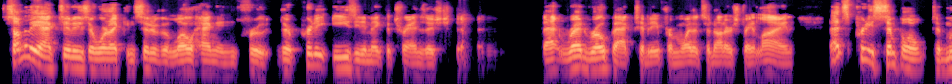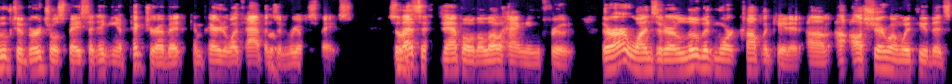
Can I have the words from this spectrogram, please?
some of the activities are what I consider the low hanging fruit. They're pretty easy to make the transition. That red rope activity from whether it's a knot or straight line, that's pretty simple to move to virtual space by taking a picture of it compared to what happens in real space. So that's an example of the low hanging fruit. There are ones that are a little bit more complicated. Um, I'll share one with you that's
